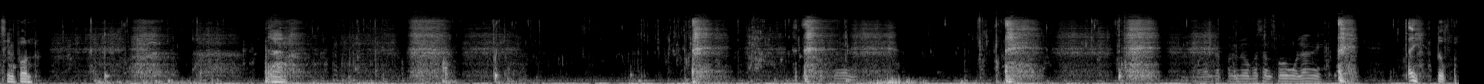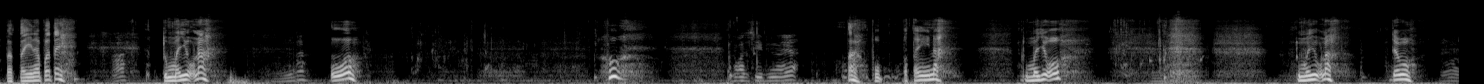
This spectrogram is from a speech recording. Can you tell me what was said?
cellphone. Maganda pag lumabas ang tungo lang eh. Ay, tu- patay na pati. Ha? Tumayo na. Ayun na. Oo. Huh. Ito kasi city na ya. Ah, patay na. Tumayo oh. Tumayo na. Diyan mo. Oh,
